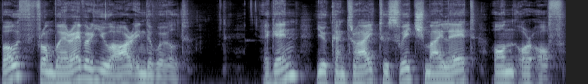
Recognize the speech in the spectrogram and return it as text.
both from wherever you are in the world. Again, you can try to switch my LED on or off.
